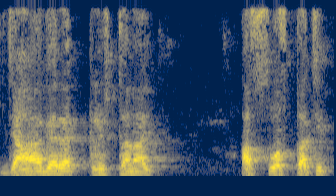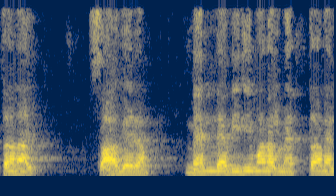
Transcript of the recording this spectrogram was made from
ജാഗര ക്ലിഷ്ടനായി അസ്വസ്ഥ ചിത്തനായി സാഗരം മെല്ലെ വിരിമണൽ മെത്തമൽ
